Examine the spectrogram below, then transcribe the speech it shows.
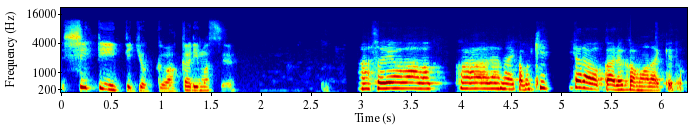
シティって曲わかります？あ、それはわからないかも。聞いたらわかるかもだけど。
